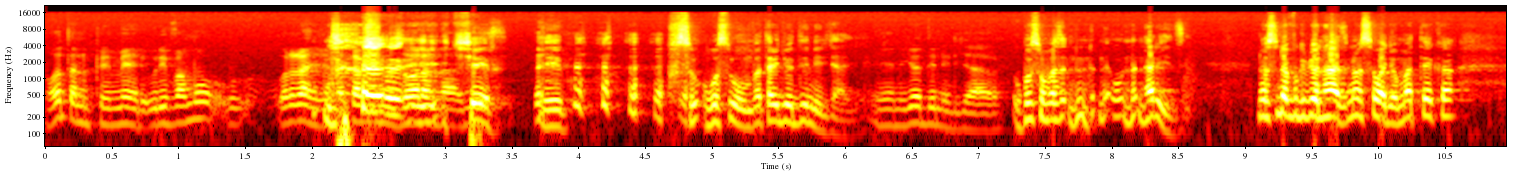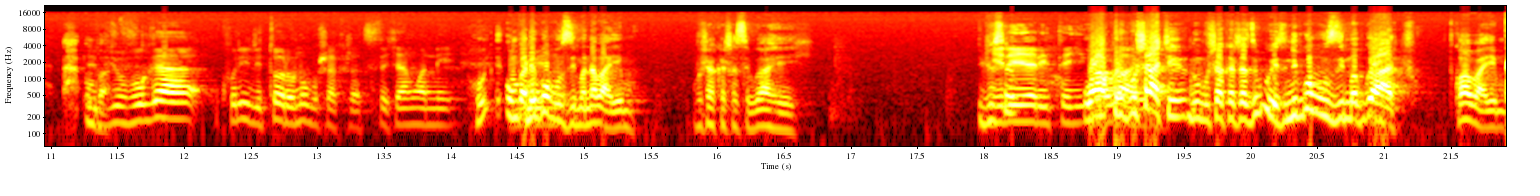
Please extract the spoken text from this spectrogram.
Mu gatanu primaire. Urivamo u- wararangije na kaminuza kera. Waranagize yego. Ubwo se wumva atari ryo dini ryanjye. Niryo dini ryawe. Ubwo se wumva ntarizi nose ndavuga ibyo ntazi nose wajya mu mateka. Ibyo uvuga kuri iri toro n'ubushakashatsi se cyangwa ni umva ni bwo buzima nabayemo. Ubushakashatsi bwa hehe wakora gushakira ni ubushakashatsi bwese ni bwo buzima bwacu twabayemo.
